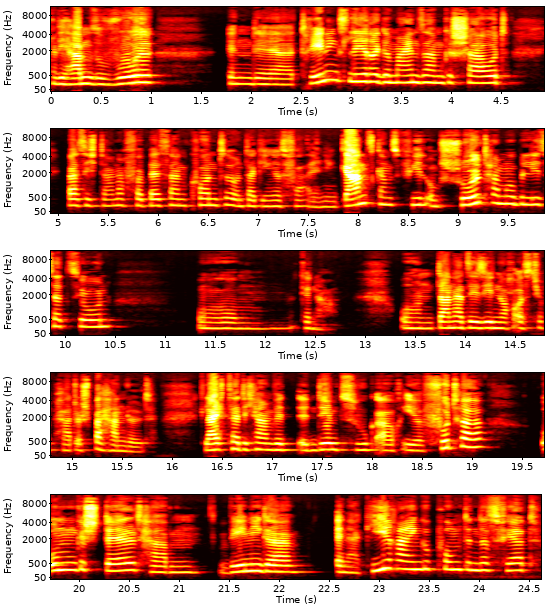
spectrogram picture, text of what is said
Wir haben sowohl in der Trainingslehre gemeinsam geschaut, was ich da noch verbessern konnte. Und da ging es vor allen Dingen ganz, ganz viel um Schultermobilisation. Um, genau. Und dann hat sie sie noch osteopathisch behandelt. Gleichzeitig haben wir in dem Zug auch ihr Futter umgestellt, haben weniger Energie reingepumpt in das Pferd,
